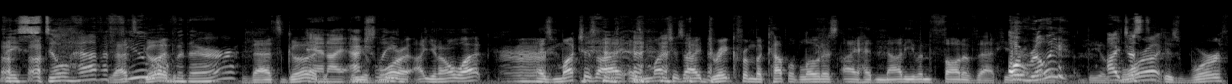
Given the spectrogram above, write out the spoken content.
they still have a That's few good. over there. That's good. And I The actually- Evora, you know what? As much as I, as much as I drink from the cup of Lotus, I had not even thought of that here. Oh, really? The Evora just- is worth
